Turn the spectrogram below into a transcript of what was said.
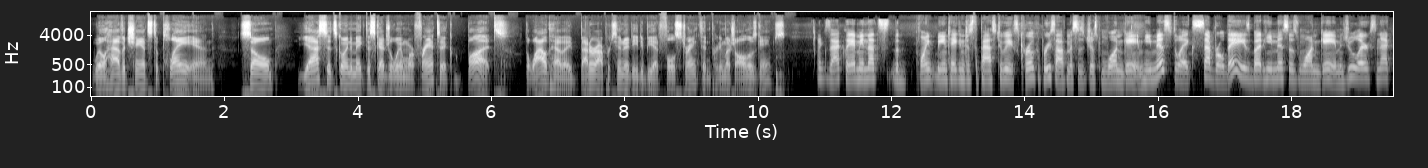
will have a chance to play in. So, yes, it's going to make the schedule way more frantic, but the Wild have a better opportunity to be at full strength in pretty much all those games. Exactly. I mean, that's the point being taken just the past two weeks. Kirill Kaprizov misses just one game. He missed like several days, but he misses one game. And Joel Eriksson Ek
